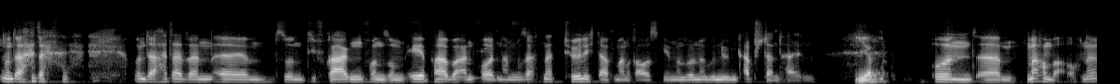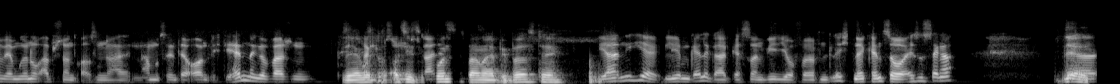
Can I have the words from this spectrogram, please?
und, da hat er, und da hat er dann ähm, so die Fragen von so einem Ehepaar beantwortet und haben gesagt, natürlich darf man rausgehen, man soll nur genügend Abstand halten. Ja. Und ähm, machen wir auch, ne? Wir haben genug Abstand draußen gehalten, haben uns hinterher ordentlich die Hände gewaschen. Sehr gut. gibt's 30 so ein Sekunden, zweimal Happy Birthday. Ja, nee, hier, Liam Gallagher hat gestern ein Video veröffentlicht, ne? Kennst du Oasis-Sänger? Ja.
